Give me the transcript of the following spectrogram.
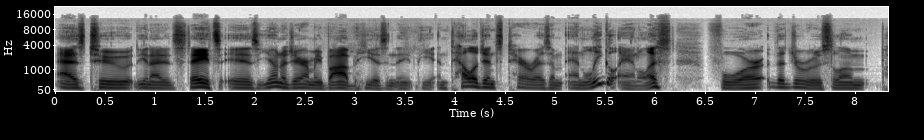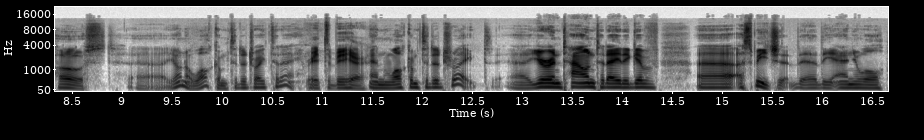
as to the United States is Yonah Jeremy Bob. He is the, the intelligence, terrorism, and legal analyst for the Jerusalem Post. Uh, Yonah, welcome to Detroit today. Great to be here. And welcome to Detroit. Uh, you're in town today to give uh, a speech, the, the annual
